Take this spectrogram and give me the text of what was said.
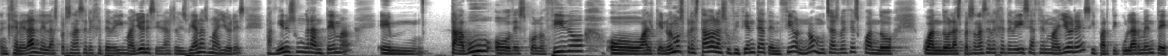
en general, de las personas LGTBI mayores y de las lesbianas mayores, también es un gran tema. Em, tabú o desconocido o al que no hemos prestado la suficiente atención. ¿no? Muchas veces cuando, cuando las personas LGTBI se hacen mayores y particularmente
